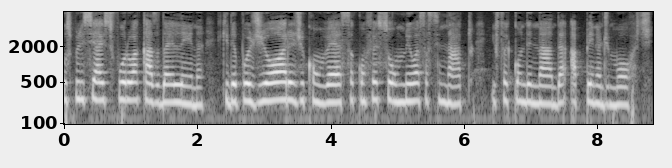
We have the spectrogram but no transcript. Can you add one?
os policiais foram à casa da Helena, que depois de horas de conversa confessou o meu assassinato e foi condenada à pena de morte.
